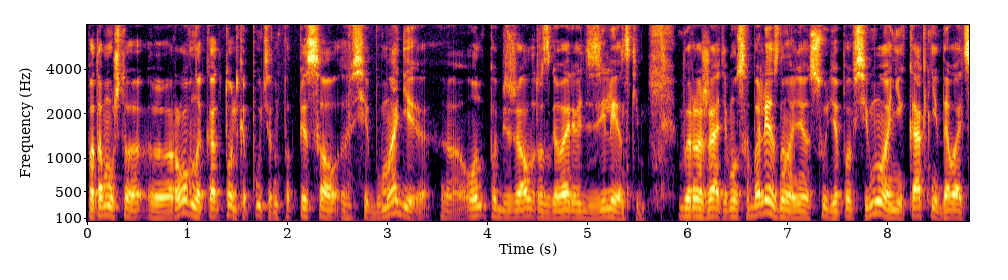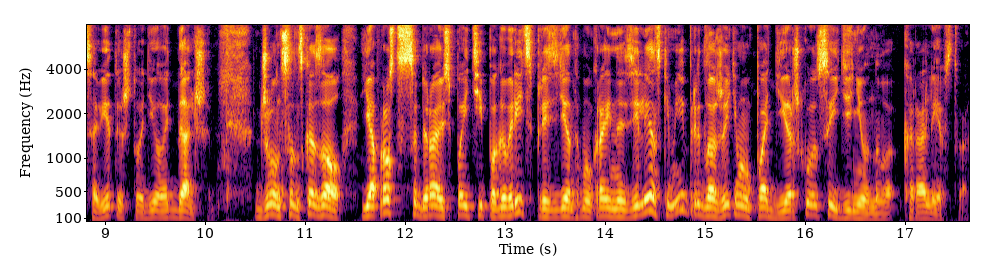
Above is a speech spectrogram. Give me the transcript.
Потому что э, ровно как только Путин подписал все бумаги, э, он побежал разговаривать с Зеленским. Выражать ему соболезнования, судя по всему, а никак не давать советы, что делать дальше. Джонсон сказал, я просто собираюсь пойти поговорить с президентом Украины Зеленским и предложить ему поддержку Соединенного Королевства.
